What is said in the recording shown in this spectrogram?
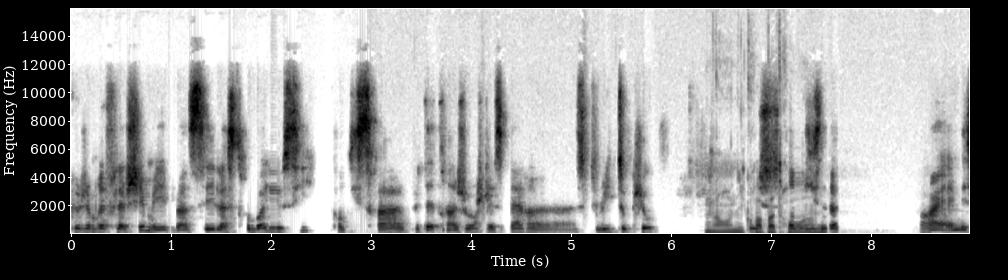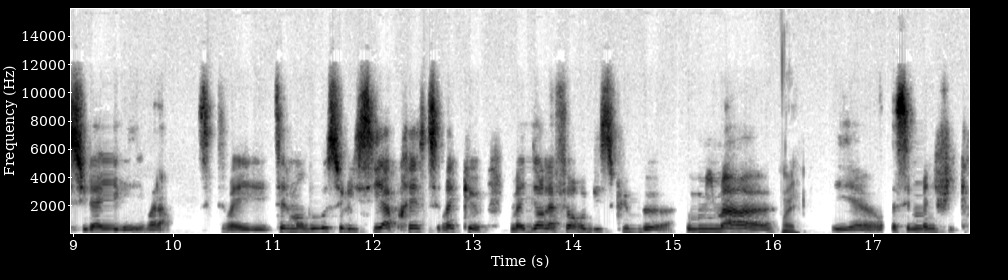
que j'aimerais flasher, mais ben, c'est l'Astro Boy aussi, quand il sera euh, peut-être un jour, j'espère, euh, celui de Tokyo. Non, on n'y croit pas trop. hein. 79. Ouais, mais celui-là, il est. Voilà. C'est vrai, il est tellement beau celui-ci. Après, c'est vrai que Vader l'a fait en Rubik's Cube euh, au MIMA. euh, Ouais. Et ça, c'est magnifique.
